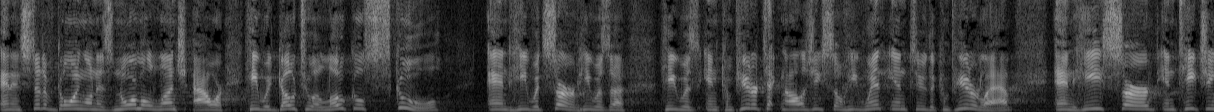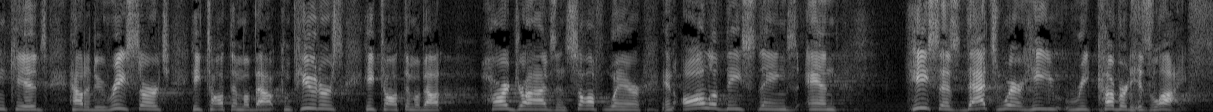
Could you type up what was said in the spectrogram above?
and instead of going on his normal lunch hour, he would go to a local school and he would serve. He was, a, he was in computer technology, so he went into the computer lab and he served in teaching kids how to do research. He taught them about computers, he taught them about hard drives and software and all of these things. And he says that's where he recovered his life.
